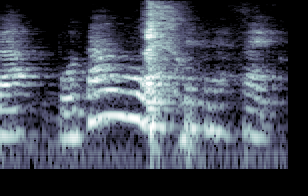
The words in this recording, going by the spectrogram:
はボタンを押してください。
